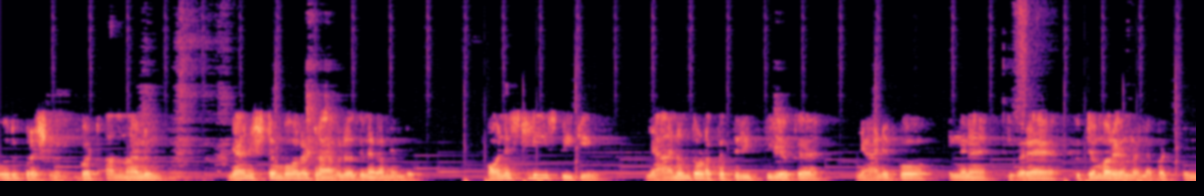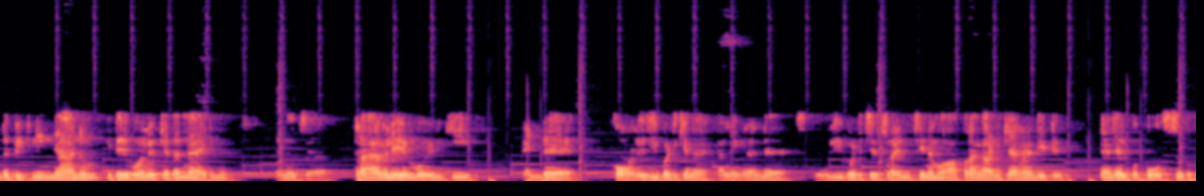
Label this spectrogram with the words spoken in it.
ഒരു പ്രശ്നം. ബട്ട് എന്നാലും ഞാൻ ഇഷ്ടംപോലെ ട്രാവലേഴ്സിനെ കണ്ടിട്ടുണ്ട്. ഓണസ്റ്റ്ലി സ്പീക്കിംഗ് ഞാനും തുടക്കത്തിൽ ഇത്തിരിയൊക്കെ ഞാനിപ്പോ ഇങ്ങനെ ഇവരെ കുറ്റം പറയുന്നല്ല ബട്ട് ഇൻ ദ ബിഗിനിങ് ഞാനും ഇതേപോലെയൊക്കെ തന്നെ ആയിരുന്നു എന്ന് വെച്ചാൽ ട്രാവൽ ചെയ്യുമ്പോൾ എനിക്ക് എന്റെ കോളേജിൽ പഠിക്കുന്ന അല്ലെങ്കിൽ എന്റെ സ്കൂളിൽ പഠിച്ച ഫ്രണ്ട്സിനെ മാത്രം കാണിക്കാൻ വേണ്ടിയിട്ട് ഞാൻ ചിലപ്പോൾ പോസ്റ്റ് ഇടും.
